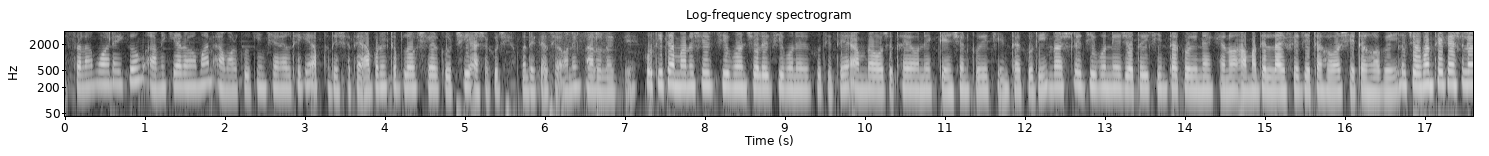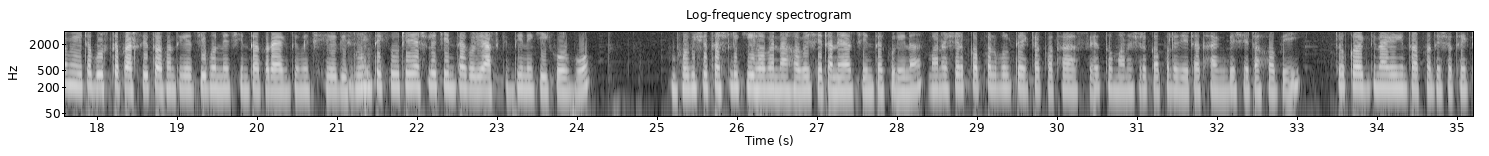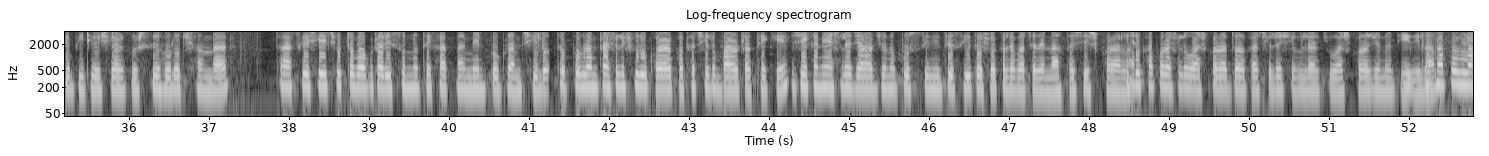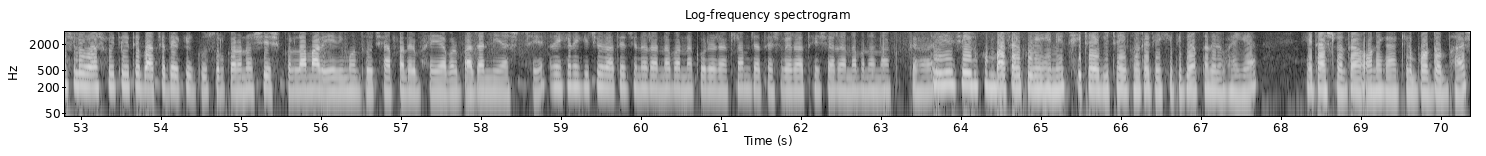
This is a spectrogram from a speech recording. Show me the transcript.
আসসালামু আলাইকুম, আমি কিয়া রহমান, আমার কুকিং চ্যানেল থেকে আপনাদের সাথে আবার একটা ব্লগ শেয়ার করছি। আশা করছি আপনাদের কাছে অনেক ভালো লাগবে। প্রতিটা মানুষের জীবন চলে জীবনের গতিতে। আমরা অযথায় অনেক টেনশন করি, চিন্তা করি। আমরা আসলে জীবন নিয়ে যতই চিন্তা করি না কেন, আমাদের লাইফে যেটা হওয়ার সেটা হবেই। তো যখন থেকে আসলে আমি এটা বুঝতে পারছি, তখন থেকে জীবন নিয়ে চিন্তা করা একদমই ছেড়ে দিচ্ছি। ঘুম থেকে উঠে আসলে চিন্তা করি, আজকের দিনে কি করব। ভবিষ্যতে আসলে কি হবে, না হবে সেটা নিয়ে আর চিন্তা করি না। মানুষের কপাল বলতে একটা কথা আছে, তো মানুষের কপালে যেটা থাকবে সেটা হবেই। তো কয়েকদিন আগে কিন্তু আপনাদের সাথে একটা ভিডিও শেয়ার করছি, হলুদ সন্ধ্যার। তো আজকে সেই ছোট্ট বাবুটার সুন্নতে খাতনার মেন প্রোগ্রাম ছিল। তো প্রোগ্রামটা আসলে শুরু করার কথা ছিল বারোটা থেকে। সেখানে আসলে যাওয়ার জন্য প্রস্তুতি নিতেছি। তো সকালে বাচ্চাদের নাস্তা শেষ করালাম। কিছু কাপড় আসলে ওয়াশ করার দরকার ছিল সেগুলো আর কি ওয়াশ করার জন্য দিয়ে দিলাম। কাপড়গুলো আসলে ওয়াশ হইতে হইতে বাচ্চাদেরকে গোসল করানো শেষ করলাম। আর এরই মধ্যে হচ্ছে আপনাদের ভাই আবার বাজার নিয়ে আসছে। আর এখানে কিছু রাতের জন্য রান্না বান্না করে রাখলাম যাতে আসলে রাতে এসে আর রান্না বান্না না করতে হয়। তো এই যে এরকম বাজার করে এনে ছিটায় বিটায় ঘরে রেখে দিবে আপনাদের ভাইয়া। এটা আসলে তার অনেক আগের বদ অভ্যাস।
